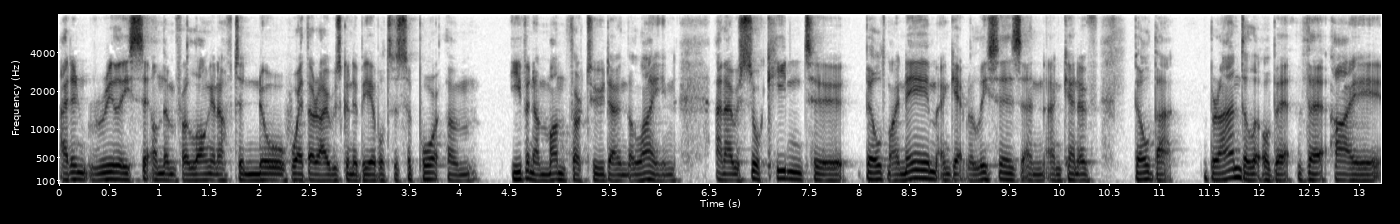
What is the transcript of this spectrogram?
I didn't really sit on them for long enough to know whether I was going to be able to support them even a month or two down the line. And I was so keen to build my name and get releases and, and kind of build that brand a little bit that I,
